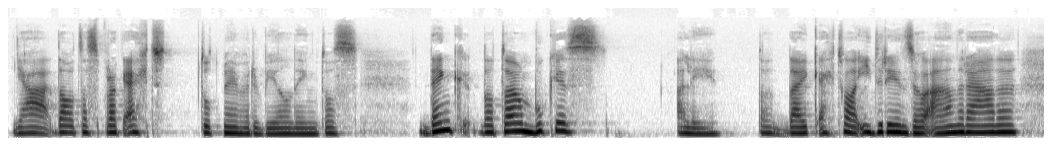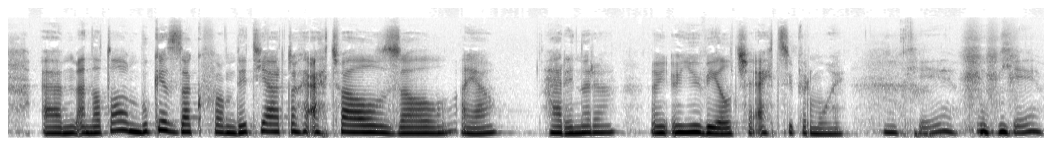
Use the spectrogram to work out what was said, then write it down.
ja, dat, dat sprak echt tot mijn verbeelding. ik denk dat dat een boek is... Allez, dat, dat ik echt wel iedereen zou aanraden. Um, en dat dat een boek is dat ik van dit jaar toch echt wel zal ah ja, herinneren. Een, een juweeltje, echt supermooi. Oké, oké.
